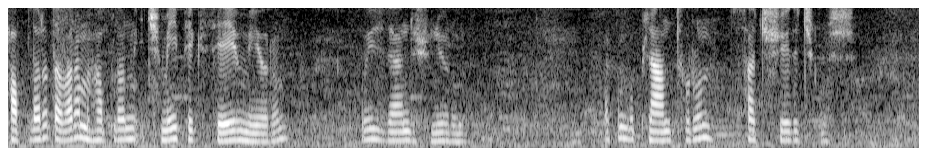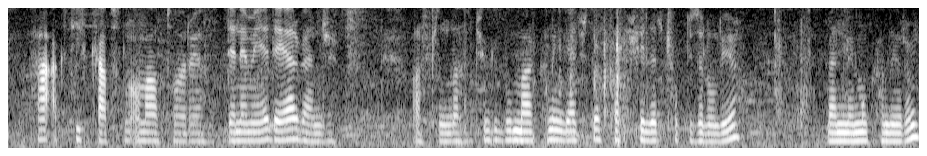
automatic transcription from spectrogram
Hapları da var ama haplarını içmeyi pek sevmiyorum. O yüzden düşünüyorum. Bakın bu Plantur'un saç şeyi de çıkmış. Ha aktif kapsül 16 oraya. Denemeye değer bence. Aslında. Çünkü bu markanın gerçekten saç şeyleri çok güzel oluyor. Ben memnun kalıyorum.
